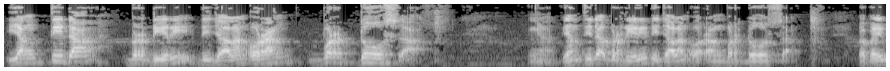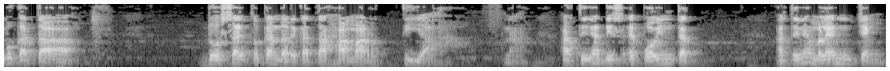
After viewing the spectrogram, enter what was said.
yang tidak berdiri di jalan orang berdosa ya, yang tidak berdiri di jalan orang berdosa Bapak Ibu kata Dosa itu kan dari kata hamartia. Nah, artinya disappointed. Artinya melenceng.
